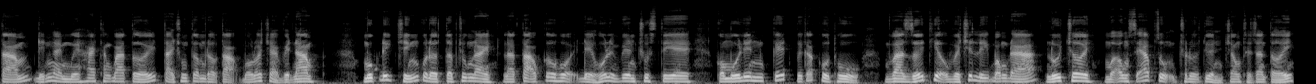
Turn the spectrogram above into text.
8 đến ngày 12 tháng 3 tới tại Trung tâm Đào tạo bóng đá trẻ Việt Nam. Mục đích chính của đợt tập trung này là tạo cơ hội để huấn luyện viên Chustier có mối liên kết với các cầu thủ và giới thiệu về triết lý bóng đá, lối chơi mà ông sẽ áp dụng cho đội tuyển trong thời gian tới.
